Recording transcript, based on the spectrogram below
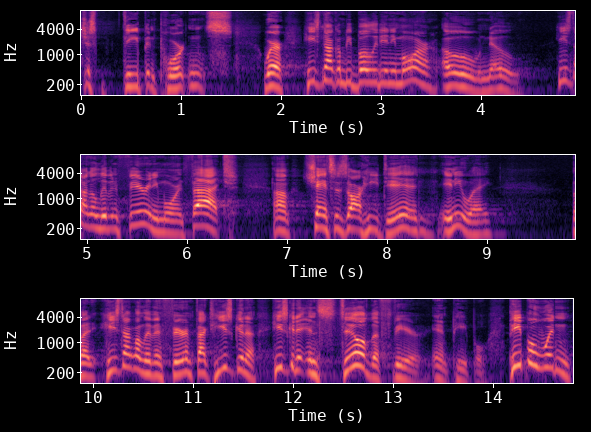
just deep importance where he's not going to be bullied anymore. Oh, no. He's not going to live in fear anymore. In fact, um, chances are he did anyway. But he's not going to live in fear. In fact, he's going to he's going to instill the fear in people. People wouldn't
